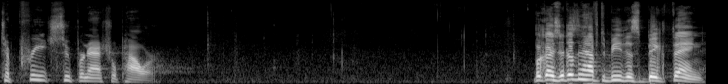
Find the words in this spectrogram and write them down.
to preach supernatural power. Because it doesn't have to be this big thing,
